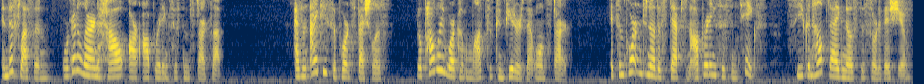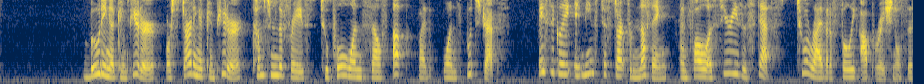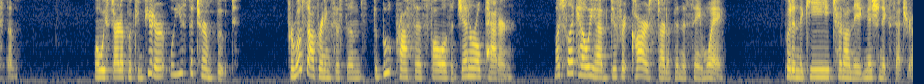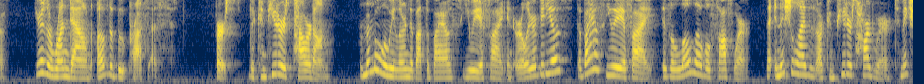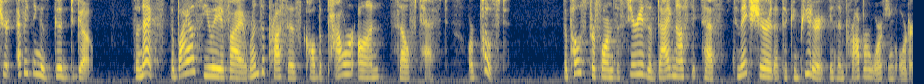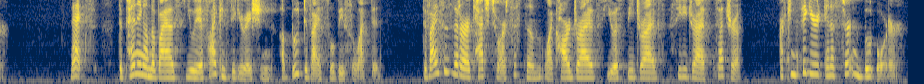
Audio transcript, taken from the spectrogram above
In this lesson, we're going to learn how our operating system starts up. As an IT support specialist, you'll probably work on lots of computers that won't start. It's important to know the steps an operating system takes so you can help diagnose this sort of issue. Booting a computer or starting a computer comes from the phrase to pull oneself up by one's bootstraps. Basically, it means to start from nothing and follow a series of steps to arrive at a fully operational system. When we start up a computer, we'll use the term boot. For most operating systems, the boot process follows a general pattern, much like how we have different cars start up in the same way. Put in the key, turn on the ignition, etc. Here's a rundown of the boot process. First, the computer is powered on. Remember when we learned about the BIOS UEFI in earlier videos? The BIOS UEFI is a low-level software that initializes our computer's hardware to make sure everything is good to go. So next, the BIOS UEFI runs a process called the Power On Self-Test, or POST. The POST performs a series of diagnostic tests to make sure that the computer is in proper working order. Next, depending on the BIOS UEFI configuration, a boot device will be selected. Devices that are attached to our system, like hard drives, USB drives, CD drives, etc., are configured in a certain boot order.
